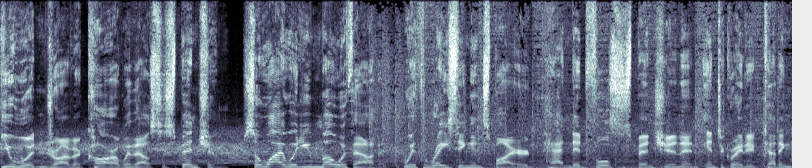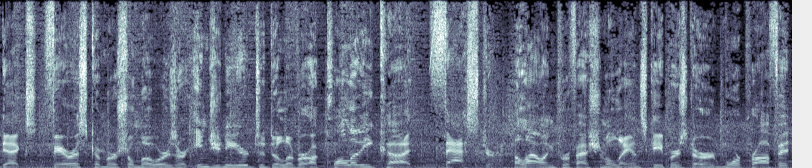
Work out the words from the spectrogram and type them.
You wouldn't drive a car without suspension, so why would you mow without it? With racing inspired, patented full suspension and integrated cutting decks, Ferris commercial mowers are engineered to deliver a quality cut faster, allowing professional landscapers to earn more profit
